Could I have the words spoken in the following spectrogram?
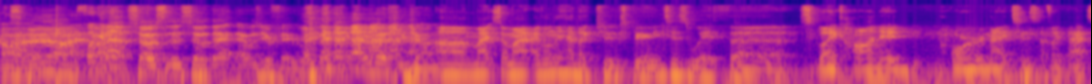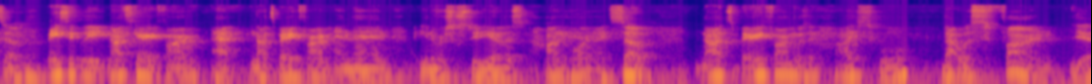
all right, all right. Fuck all it right. up. So, so, so that that was your favorite. What about you, what about you John? um, my so my I've only had like two experiences with uh like haunted horror nights and stuff like that. So Mhm. basically, Knott's Scary Farm at Knott's Berry Farm, and then at Universal Studios haunted horror nights. So Knott's Berry Farm was in high school. That was fun. yeah.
